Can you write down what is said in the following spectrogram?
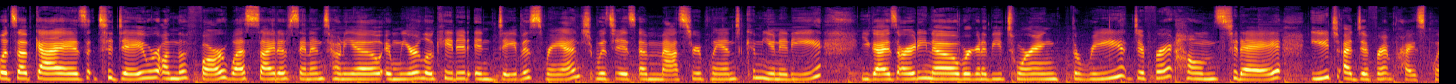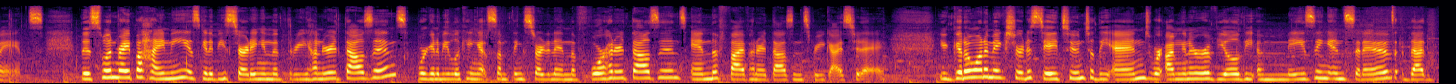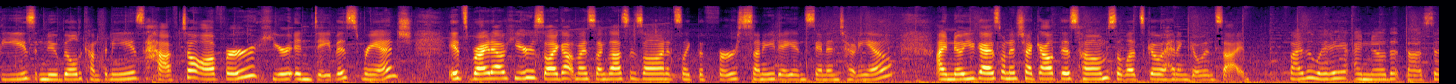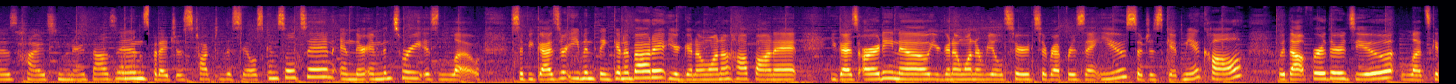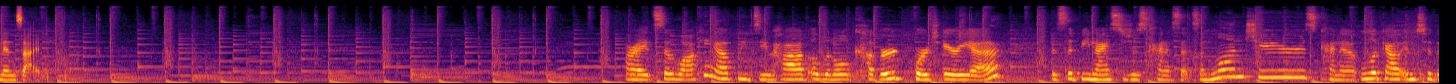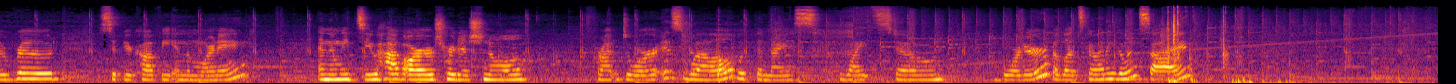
What's up guys? Today we're on the far west side of San Antonio and we are located in Davis Ranch, which is a master planned community. You guys already know we're gonna be touring three different homes today, each at different price points. This one right behind me is gonna be starting in the 300,000s. We're gonna be looking at something started in the 400,000s and the 500,000s for you guys today. You're gonna wanna make sure to stay tuned till the end where I'm gonna reveal the amazing incentives that these new build companies have to offer here in Davis Ranch. It's bright out here, so I got my sunglasses on. It's like the first sunny day in San Antonio. I know you guys wanna check out this home, so let's go ahead and go inside. By the way, I know that that says high 200,000s, but I just talked to the sales consultant and their inventory is low. So if you guys are even thinking about it, you're gonna wanna hop on it. You guys already know you're gonna want a realtor to represent you, so just give me a call. Without further ado, let's get inside. All right, so walking up, we do have a little covered porch area. This would be nice to just kind of set some lawn chairs, kind of look out into the road, sip your coffee in the morning. And then we do have our traditional front door as well with the nice white stone border, but let's go ahead and go inside.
